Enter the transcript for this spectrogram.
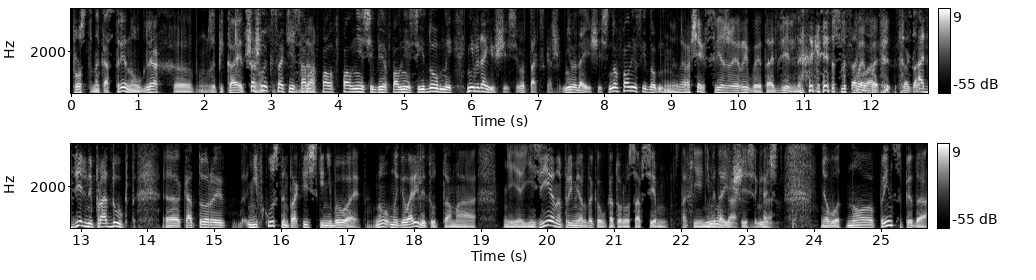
просто на костре, на углях э, запекается. Шашлык, кстати, сама да. вполне себе, вполне съедобный, не выдающийся, вот так скажем, не выдающийся, но вполне съедобный. Ну, вообще, свежая рыба – это отдельно, конечно, согласен, согласен. отдельный продукт, э, который невкусным практически не бывает. Ну, мы говорили тут там о езе, например, да, у которого совсем такие невыдающиеся ну, да, качества. Да. Вот. Но, в принципе, да.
